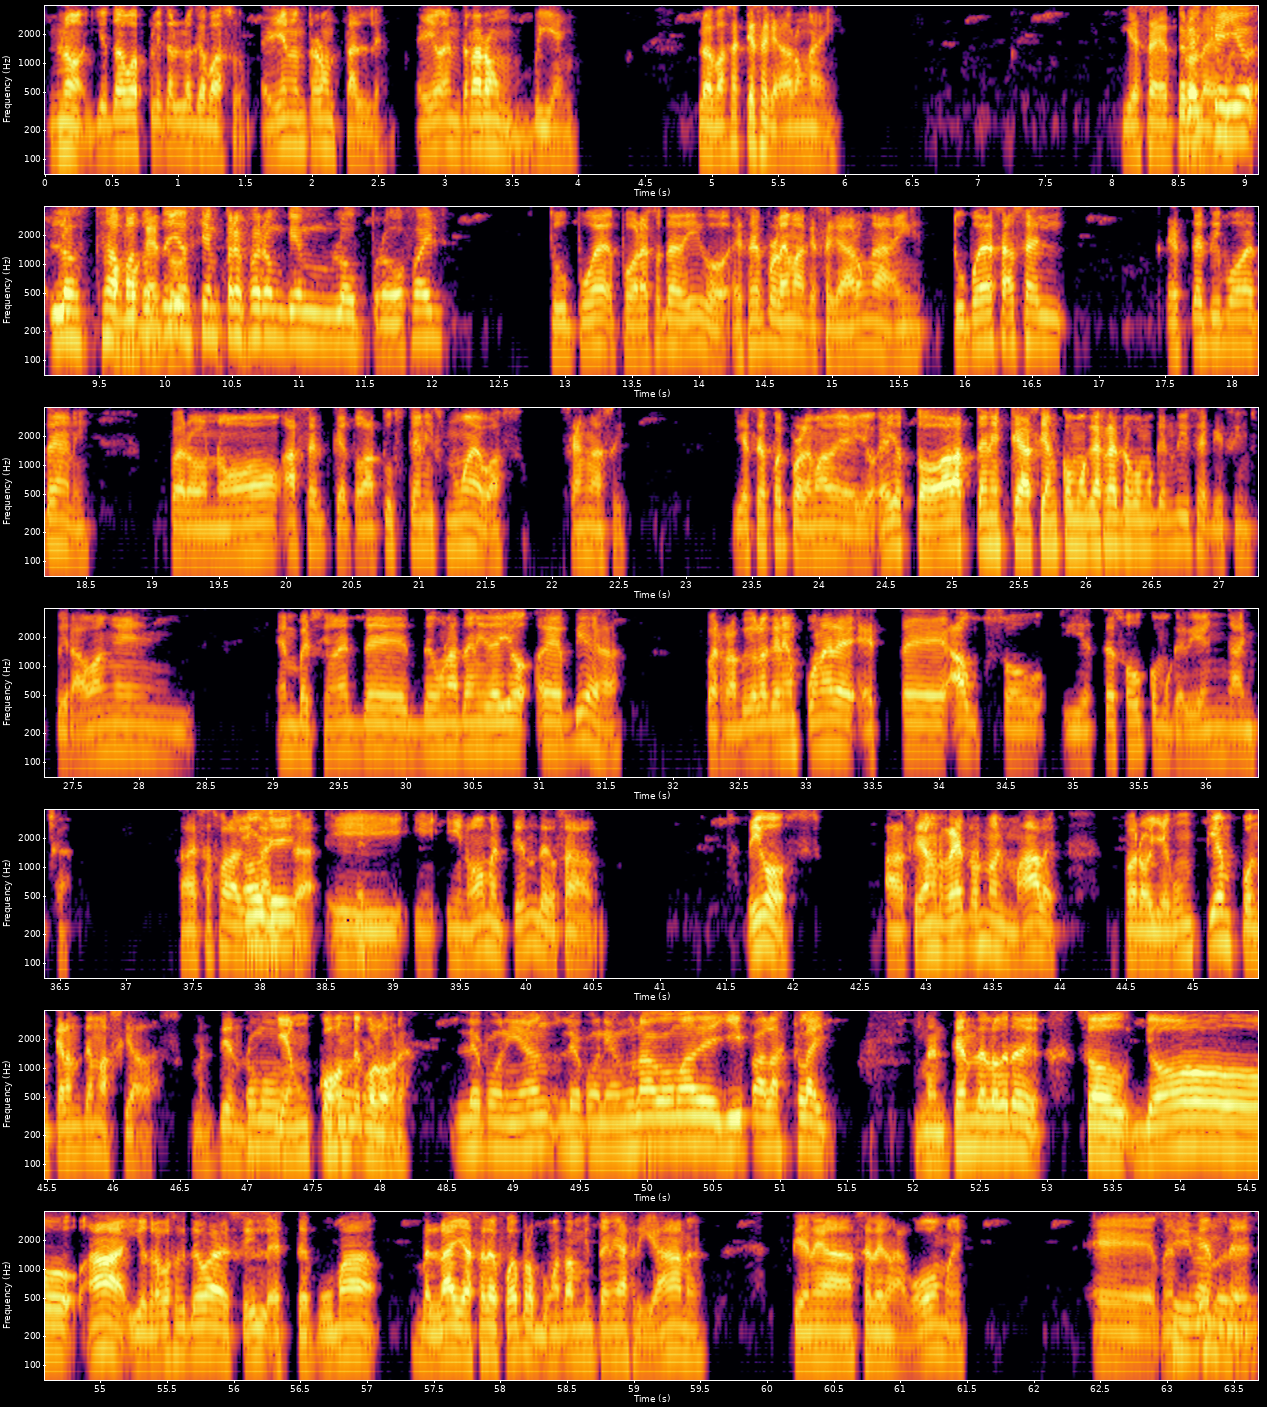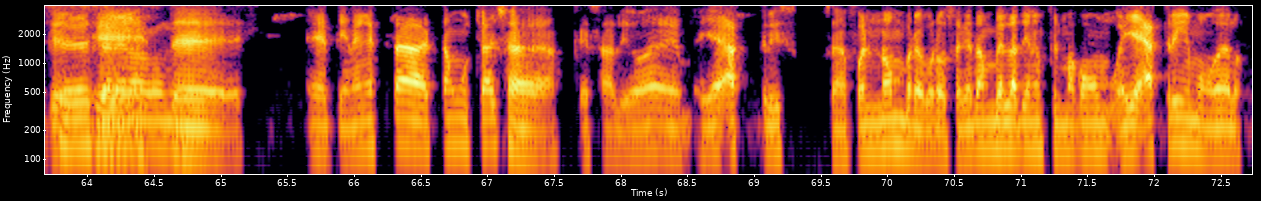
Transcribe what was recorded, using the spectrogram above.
No, yo te voy a explicar lo que pasó. Ellos no entraron tarde, ellos entraron bien. Lo que pasa es que se quedaron ahí. Y ese es el Pero problema. es que yo, los zapatos de tú- ellos siempre fueron bien low profile. tú puedes, por eso te digo, ese es el problema que se quedaron ahí. Tú puedes hacer este tipo de tenis, pero no hacer que todas tus tenis nuevas sean así. Y ese fue el problema de ellos. Ellos, todas las tenis que hacían como que retro, como quien dice, que se inspiraban en, en versiones de, de una tenis de ellos eh, vieja, pues rápido le querían poner este outsole y este sole como que bien ancha. O sea, esa sola bien ancha. Y, y, y no, ¿me entiendes? O sea, digo, hacían retros normales, pero llegó un tiempo en que eran demasiadas, ¿me entiendes? Como- y en un cojón de colores. Le ponían, le ponían una goma de Jeep a las Clyde. ¿Me entiendes lo que te digo? So, yo. Ah, y otra cosa que te voy a decir, este Puma, ¿verdad? Ya se le fue, pero Puma también tenía a Rihanna, tiene a Selena Gómez. eh, ¿Me Sí, entiendes? Que, este, eh, tienen esta, esta muchacha que salió, eh, ella es actriz, se me fue el nombre, pero sé que también la tienen firmada como. Ella es actriz y modelo.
